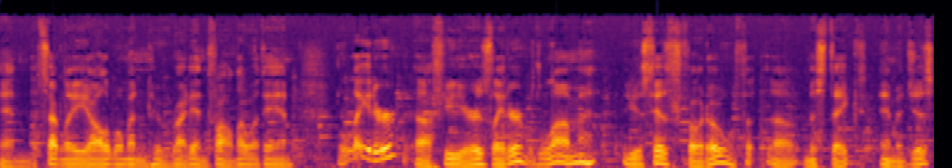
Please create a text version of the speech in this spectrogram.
and suddenly all the women who write in fall in love with him. Later, a few years later, Lum used his photo with uh, mistake images,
